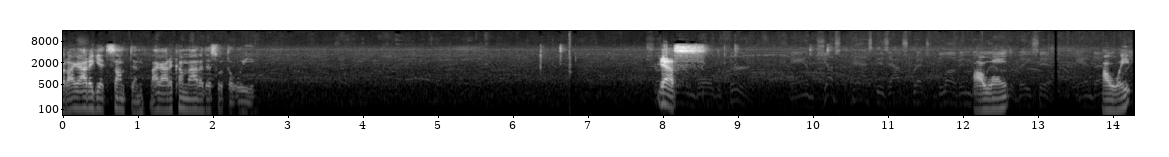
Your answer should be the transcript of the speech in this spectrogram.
But I gotta get something. I gotta come out of this with the lead. Yes. Ball to third. And just past his outstretched glove into I won't. I'll wait.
